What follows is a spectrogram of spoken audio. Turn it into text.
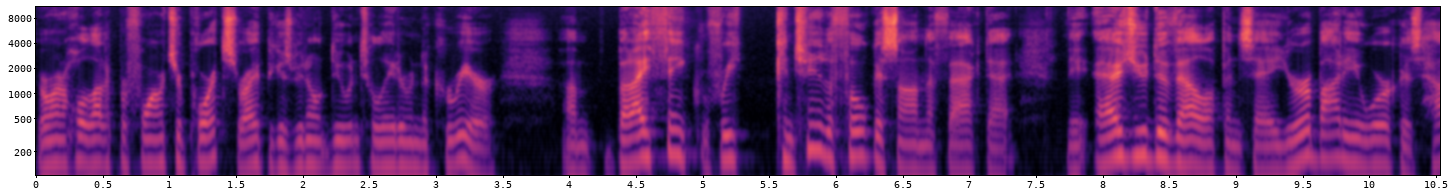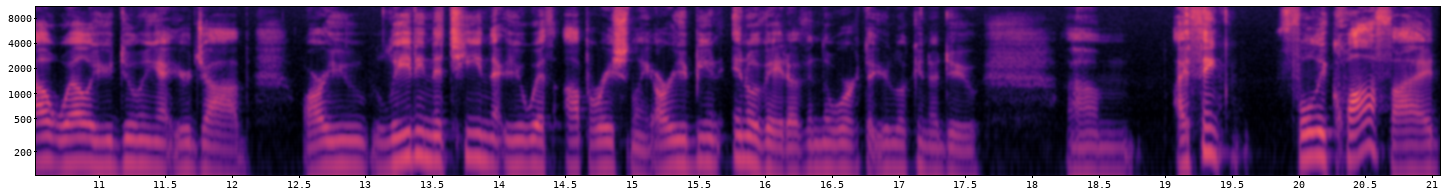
There aren't a whole lot of performance reports, right, because we don't do it until later in the career. Um, but I think if we continue to focus on the fact that as you develop and say your body of work is how well are you doing at your job Are you leading the team that you're with operationally? Are you being innovative in the work that you're looking to do? Um, I think fully qualified,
